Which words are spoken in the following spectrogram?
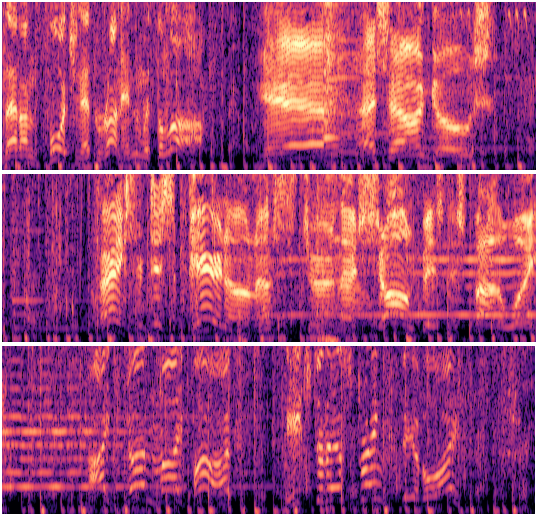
that unfortunate run-in with the law. Yeah, that's how it goes. Thanks for disappearing on us during that Sean business, by the way. I've done my part. Each to their strengths, dear boy. Might you wait for me?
